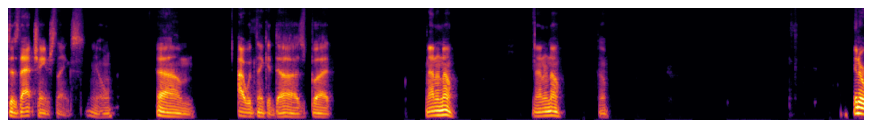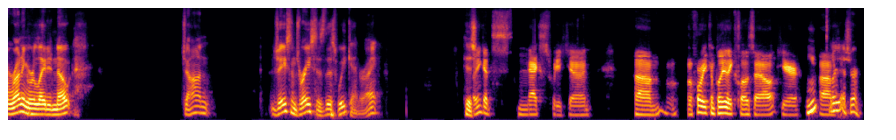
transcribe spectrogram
Does that change things? You know, um, I would think it does, but I don't know. I don't know. So. In a running related note, John, Jason's race is this weekend, right? His... I think it's next weekend. Um, before we completely close out here. Mm-hmm. Um, oh yeah, sure.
